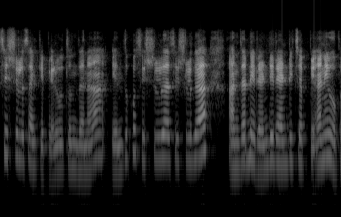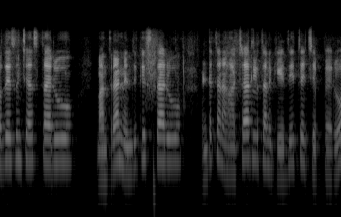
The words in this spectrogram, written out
శిష్యుల సంఖ్య పెరుగుతుందనా? ఎందుకు శిష్యులుగా శిష్యులుగా అందరినీ రండి రండి చెప్పి అని ఉపదేశం చేస్తారు? మంత్రాన్ని ఎందుకు ఇస్తారు? అంటే తన ఆచార్యులు తనకి ఏదైతే చెప్పారో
